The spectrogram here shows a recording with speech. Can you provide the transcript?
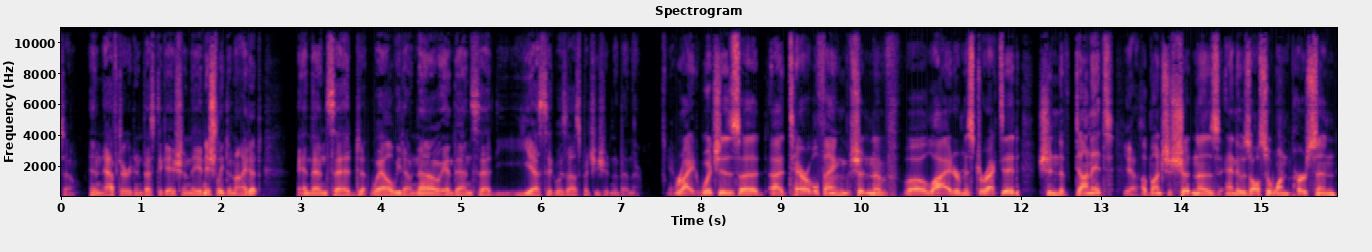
So, and after an investigation, they initially denied it and then said, well, we don't know. And then said, yes, it was us, but she shouldn't have been there. Yeah. Right, which is a, a, terrible thing. Shouldn't have uh, lied or misdirected. Shouldn't have done it. Yes. A bunch of shouldn't and it was also one person.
